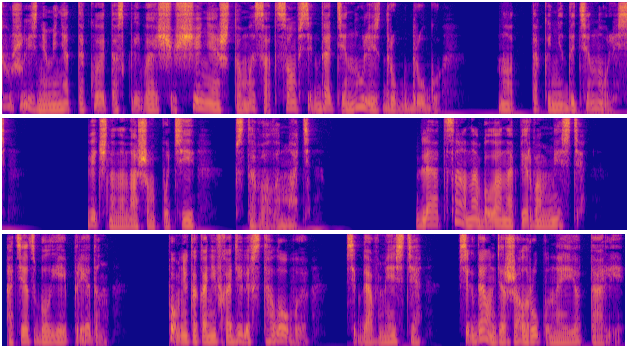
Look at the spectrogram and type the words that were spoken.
Всю жизнь у меня такое тоскливое ощущение, что мы с отцом всегда тянулись друг к другу, но так и не дотянулись. Вечно на нашем пути вставала мать. Для отца она была на первом месте. Отец был ей предан. Помню, как они входили в столовую, всегда вместе, всегда он держал руку на ее талии.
